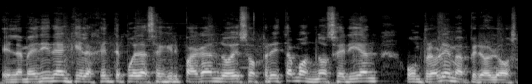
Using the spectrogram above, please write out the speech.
en la medida en que la gente pueda seguir pagando esos préstamos no serían un problema, pero los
